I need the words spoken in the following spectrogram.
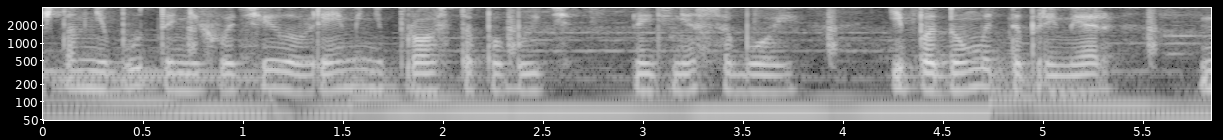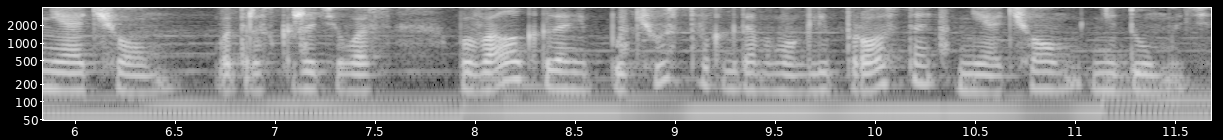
что мне будто не хватило времени просто побыть наедине с собой – и подумать, например, ни о чем. Вот расскажите, у вас бывало когда-нибудь чувство, когда вы могли просто ни о чем не думать?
